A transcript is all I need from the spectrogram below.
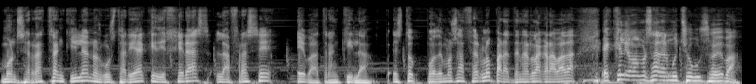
Montserrat tranquila, nos gustaría que dijeras la frase Eva tranquila. Esto podemos hacerlo para tenerla grabada. Es que le vamos a dar mucho uso, Eva.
